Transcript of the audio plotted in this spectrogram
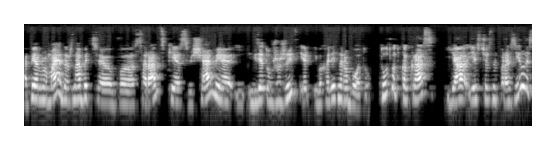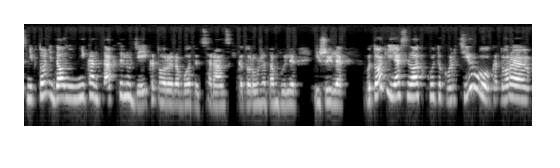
а 1 мая должна быть э, в Саранске с вещами и где-то уже жить и, и выходить на работу. Тут вот как раз я, если честно, поразилась, никто не дал ни, ни контакты людей, которые работают в Саранске, которые уже там были и жили. В итоге я сняла какую-то квартиру, которая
